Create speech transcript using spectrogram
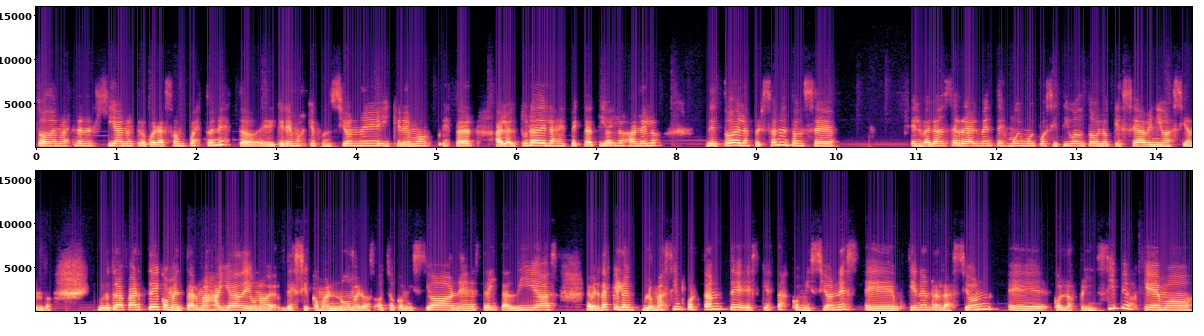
toda nuestra energía, nuestro corazón puesto en esto. Eh, queremos que funcione y queremos estar a la altura de las expectativas y los anhelos de todas las personas. Entonces, el balance realmente es muy, muy positivo de todo lo que se ha venido haciendo. Por otra parte, comentar más allá de uno decir como números, ocho comisiones, 30 días, la verdad es que lo, más importante es que estas comisiones eh, tienen relación eh, con los principios que hemos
